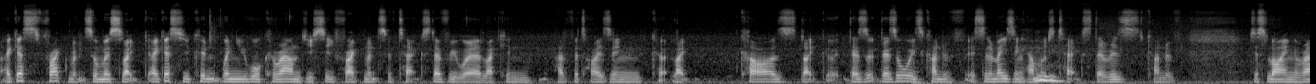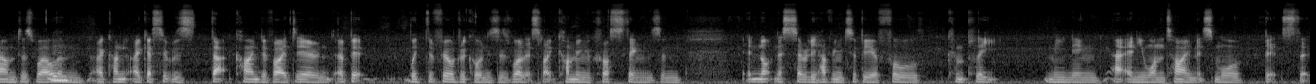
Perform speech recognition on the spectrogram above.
I guess fragments almost like I guess you can when you walk around you see fragments of text everywhere like in advertising like cars like there's there's always kind of it's amazing how much mm. text there is kind of just lying around as well mm. and I kind I guess it was that kind of idea and a bit with the field recordings as well it's like coming across things and it not necessarily having to be a full complete meaning at any one time it's more bits that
